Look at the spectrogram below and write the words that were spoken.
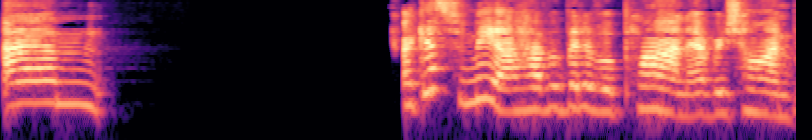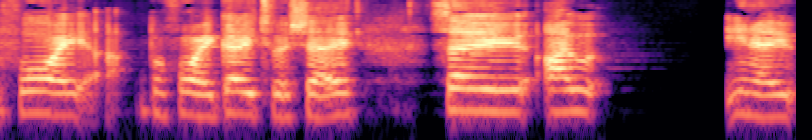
Um I guess for me I have a bit of a plan every time before I before I go to a show. So I you know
